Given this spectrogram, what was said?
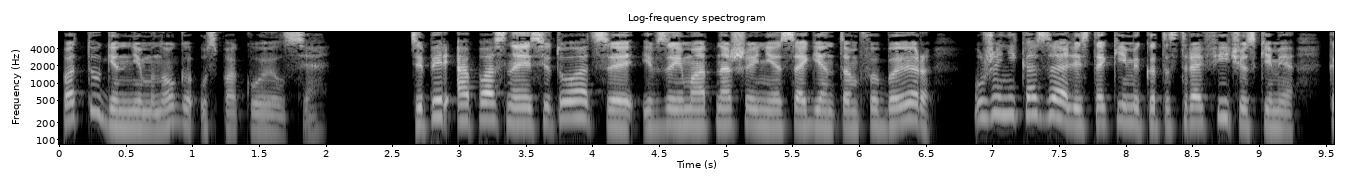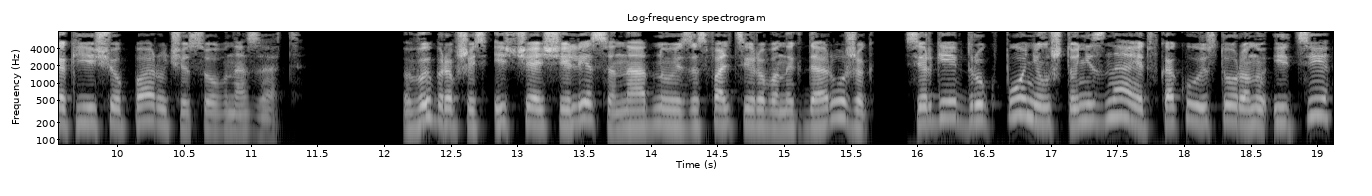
Потугин немного успокоился. Теперь опасная ситуация и взаимоотношения с агентом ФБР уже не казались такими катастрофическими, как еще пару часов назад. Выбравшись из чащи леса на одну из асфальтированных дорожек, Сергей вдруг понял, что не знает, в какую сторону идти,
